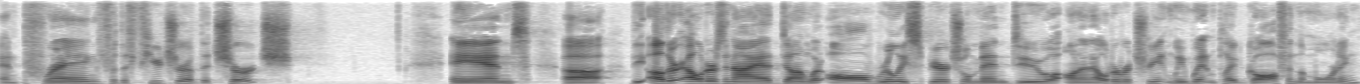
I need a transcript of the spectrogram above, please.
and praying for the future of the church. And uh, the other elders and I had done what all really spiritual men do on an elder retreat, and we went and played golf in the morning.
